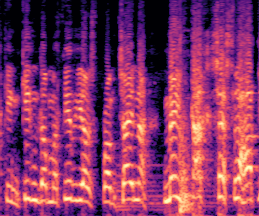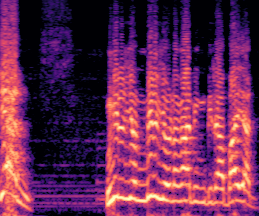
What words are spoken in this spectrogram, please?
aking kingdom materials from China, may taxes lahat yan! Milyon-milyon ang aming binabayad.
